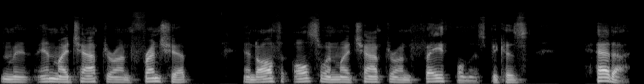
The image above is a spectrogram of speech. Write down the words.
in my chapter on friendship and also in my chapter on faithfulness because Hedda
